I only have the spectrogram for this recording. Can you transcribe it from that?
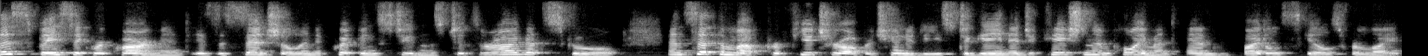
This basic requirement is essential in equipping students to thrive at school and set them up for future opportunities to gain education, employment, and vital skills for life.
